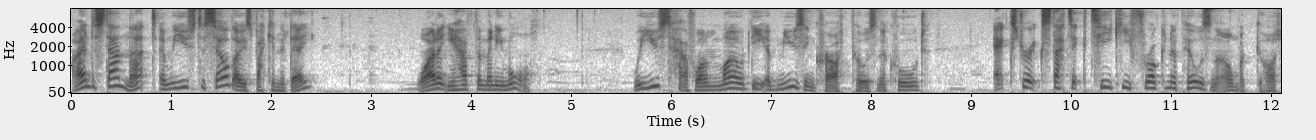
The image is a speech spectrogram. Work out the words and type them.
I understand that, and we used to sell those back in the day. Why don't you have them anymore? We used to have one mildly amusing craft Pilsner called Extra Ecstatic Tiki Frogner Pilsner. Oh my god.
